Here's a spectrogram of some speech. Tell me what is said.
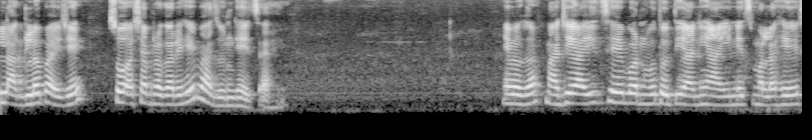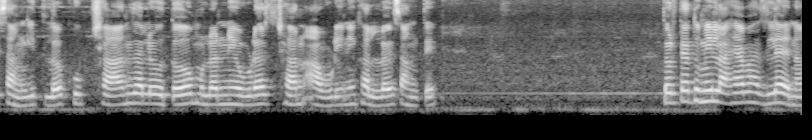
लागलं पाहिजे. सो अशा प्रकारे हे भाजून घ्यायचं आहे. हे बघा माझी आईच हे बनवत होती आणि आईनेच मला हे सांगितलं. खूप छान झालं होतं. मुलांनी एवढ्याच छान आवडीने खाल्लं सांगते. तर त्या तुम्ही लाह्या भाजल्या आहे ना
